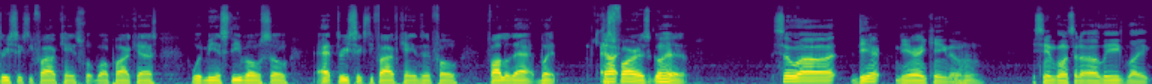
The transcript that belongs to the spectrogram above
365 Canes football podcast with me and Steve O. So at 365 Canes info, follow that. But Can as I- far as go ahead, So uh, Dear D'Eriq King though, Mhm. you see him going to the uh, league like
